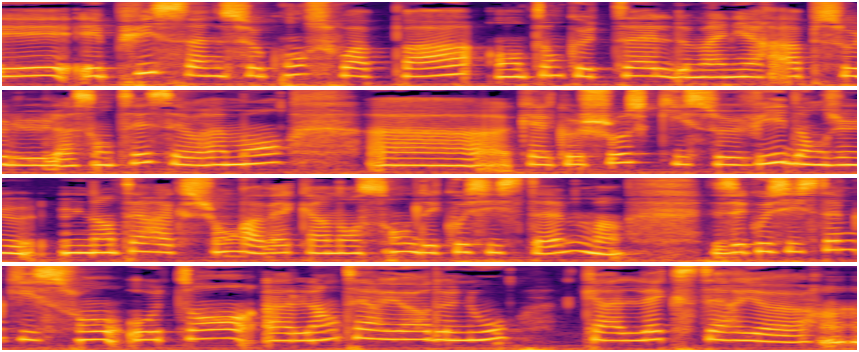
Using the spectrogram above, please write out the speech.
Et, et puis ça ne se conçoit pas en tant que tel de manière absolue. La santé c'est vraiment euh, quelque chose qui se vit dans une, une interaction avec un ensemble d'écosystèmes, des écosystèmes qui sont autant à l'intérieur de nous qu'à l'extérieur.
